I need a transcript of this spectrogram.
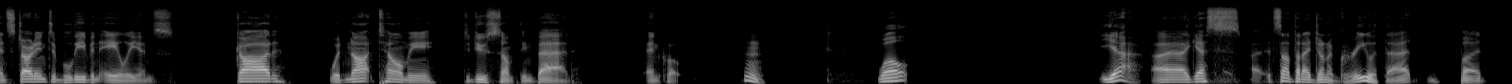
and starting to believe in aliens. God would not tell me to do something bad. End quote. Hmm. Well, yeah, I, guess uh, it's not that I don't agree with that, but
